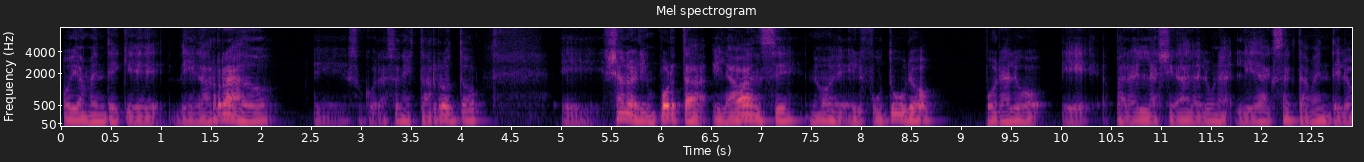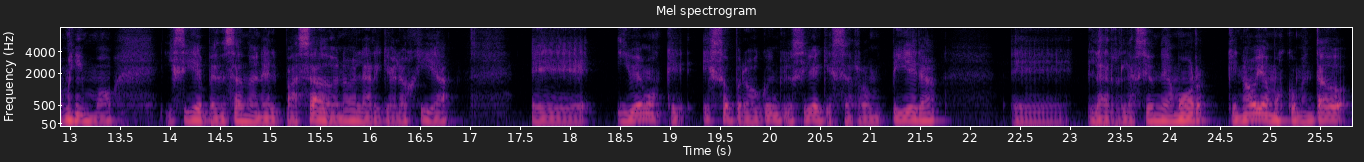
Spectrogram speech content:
obviamente que desgarrado, eh, su corazón está roto, eh, ya no le importa el avance, ¿no? el futuro, por algo para él la llegada a la luna le da exactamente lo mismo y sigue pensando en el pasado, ¿no? en la arqueología. Eh, y vemos que eso provocó inclusive que se rompiera eh, la relación de amor que no habíamos comentado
